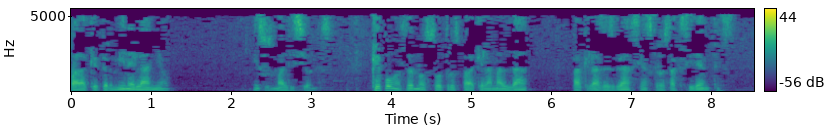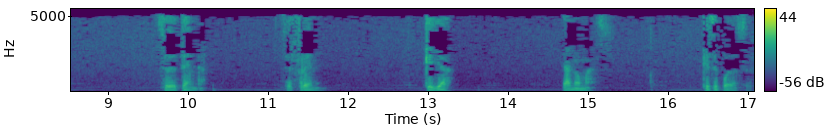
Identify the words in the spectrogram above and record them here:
para que termine el año y sus maldiciones? ¿Qué podemos hacer nosotros para que la maldad, para que las desgracias, que los accidentes se detengan, se frenen? Que ya, ya no más. ¿Qué se puede hacer?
